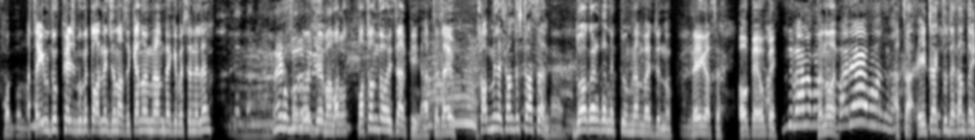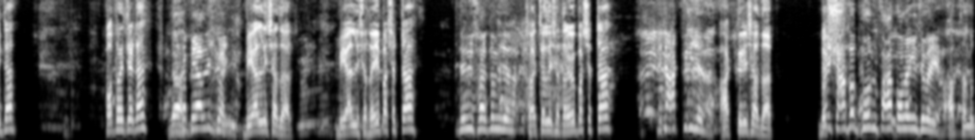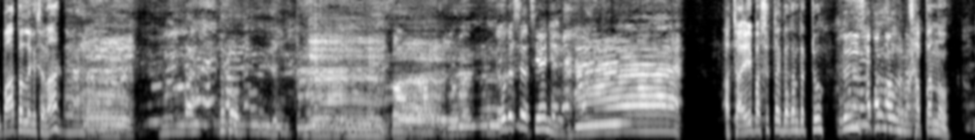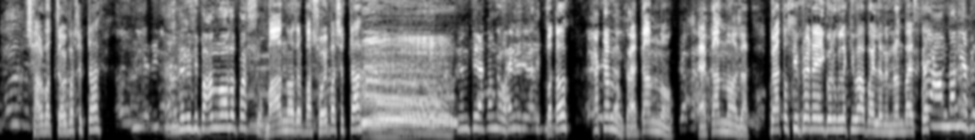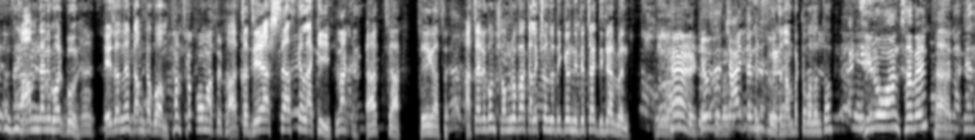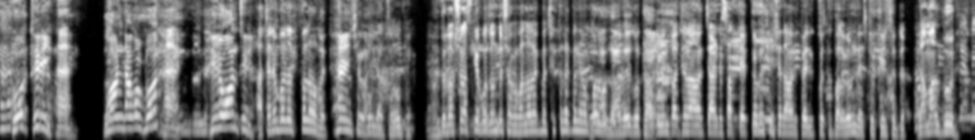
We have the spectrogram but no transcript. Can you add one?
আচ্ছা ইউটিউব ফেসবুকে তো অনেকজন আছে। কেন ইমরান ভাইকে বেছে নিলেন? পছন্দ হয়েছে ভালো। পছন্দ হয়েছে আর কি। আচ্ছা যাই হোক। সব মিলে সন্তুষ্ট আছেন? দোয়া করে দেন একটু ইমরান ভাইয়ের জন্য। ঠিক আছে। ওকে ওকে ধন্যবাদ। আচ্ছা এটা একটু দেখান তো এটা। কত হয়েছে এটা? বিয়াল্লিশ ভাই। বিয়াল্লিশ হাজার। বিয়াল্লিশ হাজার। এই পাশেরটা? ছয়চল্লিশ ছয়চল্লিশ হাজার। ওই পাশেরটা? এটা আটত্রিশ হাজার। আটত্রিশ হাজার। ভাই বেশ। চাদর পা তলে গেছে ভাই আচ্ছা তো পা তো লেগেছে না? আচ্ছা এই পাশেরটা দেখান তো একটু। ছাপ্পান্ন। ষাট বাচ্চা ওই পাশেরটা? এটা বাহান্ন হাজার পাঁচশো। বাহান্ন হাজার পাঁচশো ওই পাশেরটা? কত একান্ন। একান্ন একান্ন হাজার। তো এত এই গরুগুলা কীভাবে পাইলেন ইমরান ভাই আজকে? আমদানি। ভরপুর। এই জন্য দামটা কম। আচ্ছা যে আসছে আজকে লাকি। আচ্ছা। ঠিক আছে। আচ্ছা এরকম সংগ্রহ বা কালেকশন যদি কেউ নিতে চায় দিতে পারবেন? হ্যাঁ কেউ যদি চায় তাহলে আচ্ছা নাম্বারটা বলেন তো। জিরো ওয়ান সেভেন হ্যাঁ। ফোর থ্রি হ্যাঁ। ওয়ান ডাবল ফোর হ্যাঁ। Zero one three. আচ্ছা নম্বর খোলা হবে। হ্যাঁ ইনশাল্লাহ। ঠিক আছে ওকে তো দর্শক আজকে পর্যন্ত সবাই ভালো সুস্থ থাকবেন এবং পরবর্তী আমার চ্যানেলটা সাবস্ক্রাইব করবেন সেই সাথে আমার ফেসবুক পেজ ফলো করবেন জামালপুর।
